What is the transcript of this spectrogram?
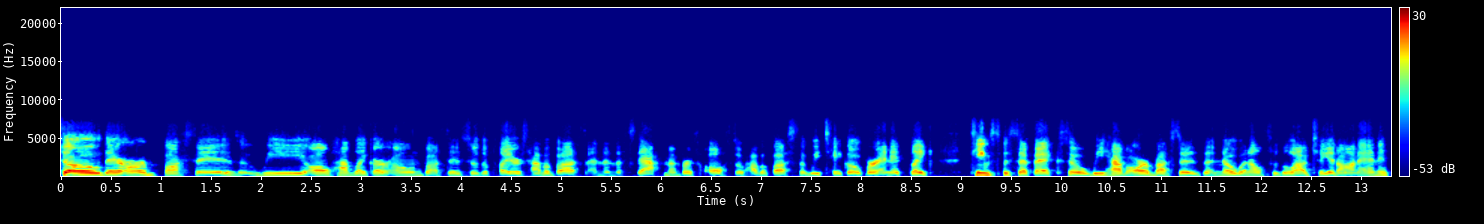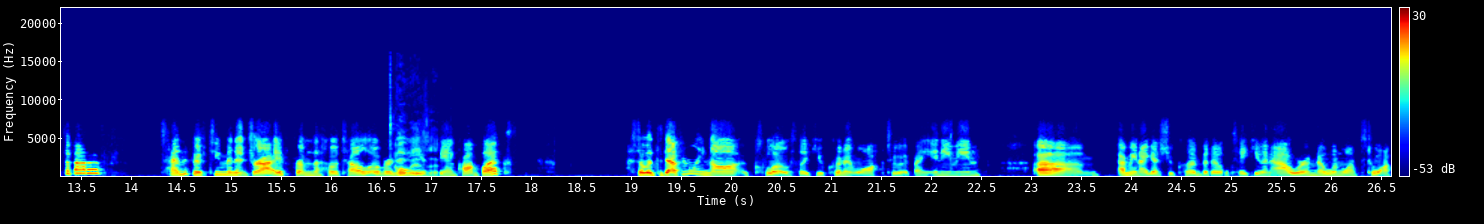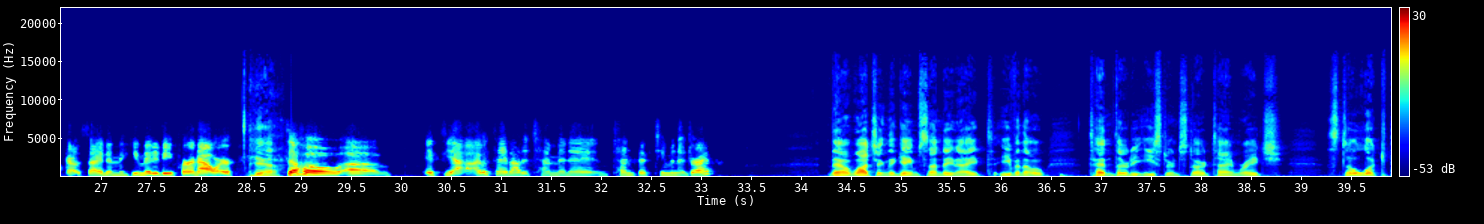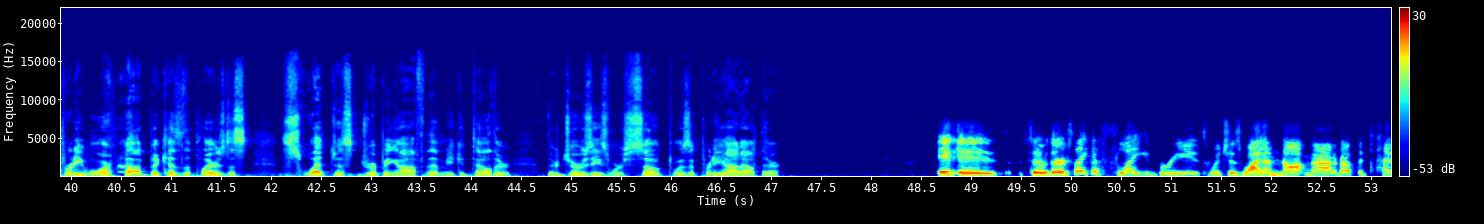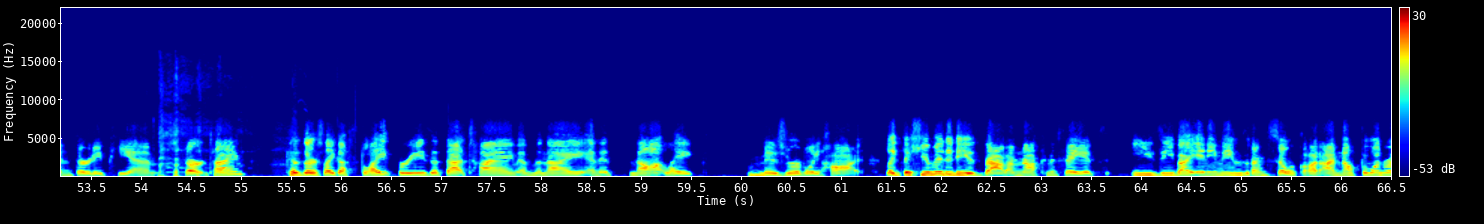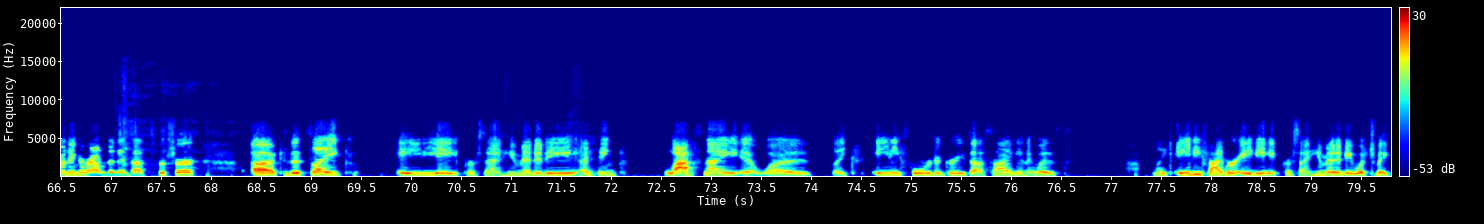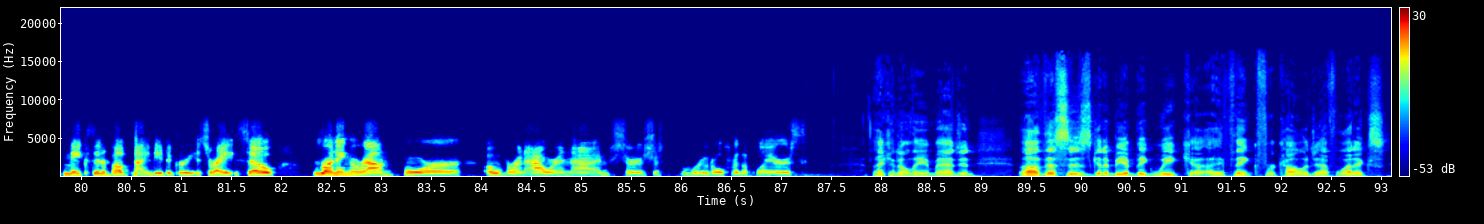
So there are buses. We all have like our own buses. So the players have a bus, and then the staff members also have a bus that we take over, and it's like team specific. So we have our buses that no one else is allowed to get on, and it's about a 10 15 minute drive from the hotel over to Oh, the? ESPN complex. So it's definitely not close. Like you couldn't walk to it by any means. Um, I mean, I guess you could, but it'll take you an hour, and no one wants to walk outside in the humidity for an hour. Yeah. So um, it's yeah, I would say about a 10 minute, 10 15 minute drive. Now, watching the game Sunday night, even though 10:30 Eastern start time, Rach still looked pretty warm out because the players just sweat just dripping off them. You could tell their their jerseys were soaked. Was it pretty hot out there? It is. So there's like a slight breeze, which is why I'm not mad about the 10:30 p.m. start time because there's like a slight breeze at that time of the night and it's not like miserably hot. Like the humidity is bad. I'm not going to say it's easy by any means, but I'm so glad I'm not the one running around in it, that's for sure. Uh cuz it's like 88% humidity. I think last night it was like 84 degrees outside and it was like 85 or 88% humidity, which make, makes it above 90 degrees, right? So running around for over an hour in that, I'm sure it's just brutal for the players. I can only imagine. Uh, this is going to be a big week, I think, for college athletics.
